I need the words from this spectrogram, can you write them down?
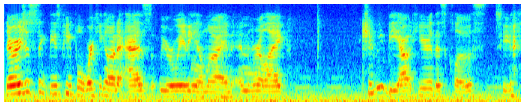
there were just like these people working on it as we were waiting in line and we're like should we be out here this close to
